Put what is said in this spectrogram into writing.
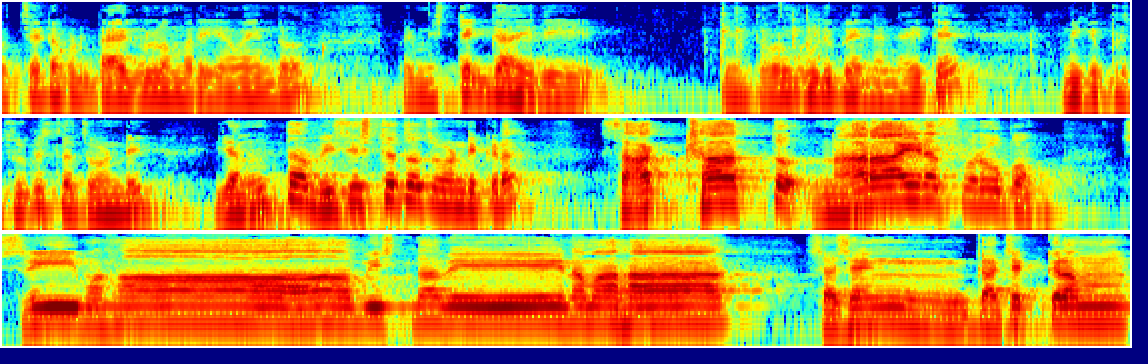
వచ్చేటప్పుడు బ్యాగుల్లో మరి ఏమైందో మిస్టేక్గా ఇది ఇంతవరకు ఊడిపోయిందండి అయితే మీకు ఇప్పుడు చూపిస్తా చూడండి. ఎంత విశిష్టతో చూడండి ఇక్కడ. సాక్షాత్ నారాయణ స్వరూపం. శ్రీ మహావిష్ణవే నమ. శశంక చక్రం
